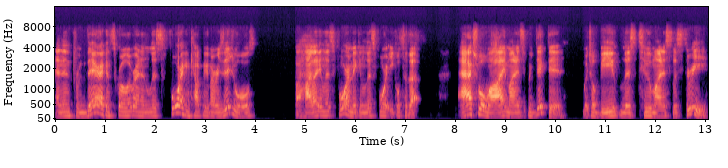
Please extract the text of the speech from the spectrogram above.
And then from there, I can scroll over and in list four, I can calculate my residuals by highlighting list four and making list four equal to the actual y minus predicted, which will be list two minus list three.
